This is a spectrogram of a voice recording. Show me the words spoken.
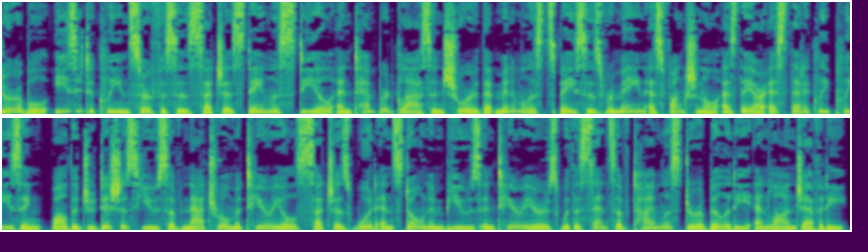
Durable, easy-to-clean surfaces such as stainless steel and tempered glass ensure that minimalist spaces remain as functional as they are aesthetically pleasing, while the judicious use of natural materials such as wood and stone imbues interiors with a sense of timeless durability and longevity.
